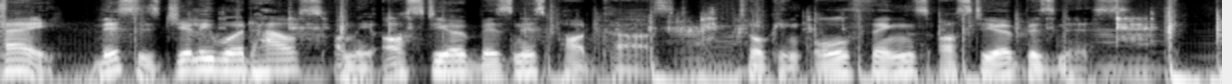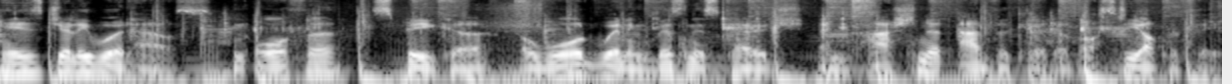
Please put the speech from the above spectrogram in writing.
Hey, this is Gilly Woodhouse on the Osteo Business Podcast, talking all things osteo business. Here's Gilly Woodhouse, an author, speaker, award winning business coach, and passionate advocate of osteopathy.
